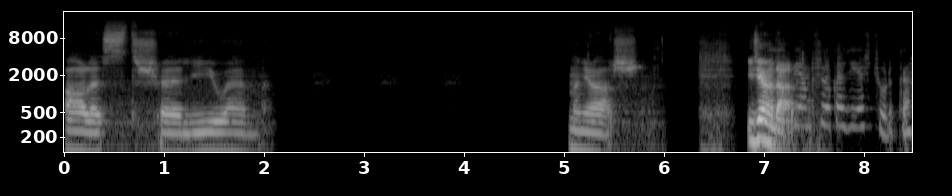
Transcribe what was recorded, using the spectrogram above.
Ale strzeliłem. No nie aż. Idziemy dalej. Zrobiłam przy okazji jaszczurkę.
